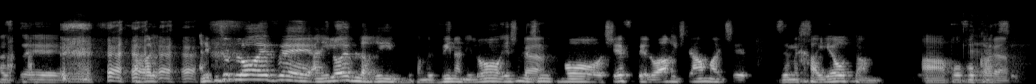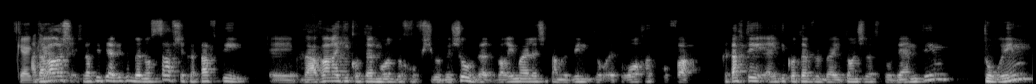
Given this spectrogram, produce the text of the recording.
אז... אה, אבל אני פשוט לא אוהב, אה, אני לא אוהב לריב, אתה מבין? אני לא, יש אנשים כמו שפטל או ארי שמאי שזה מחיה אותם, הפרובוקציה. כן, הדבר כן. שרציתי להגיד בנוסף, שכתבתי, אה, בעבר הייתי כותב מאוד בחופשיות, ושוב, זה הדברים האלה שאתה מבין את רוח התקופה. כתבתי, הייתי כותב בעיתון של הסטודנטים, טורים,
